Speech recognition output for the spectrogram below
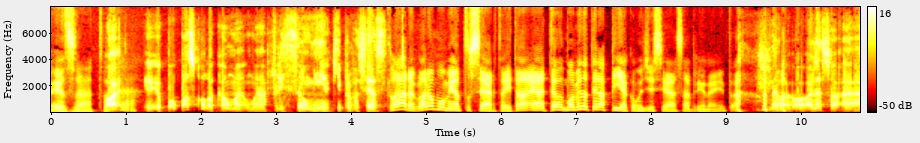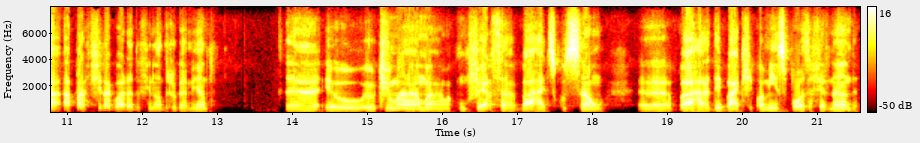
Exato. Olha, eu, posso colocar uma, uma aflição minha aqui para vocês? Claro, agora é o momento certo. Aí tá, é até o momento da terapia, como disse a Sabrina. Então. Não, olha só, a, a partir agora do final do julgamento, é, eu, eu tive uma, uma, uma conversa barra discussão é, barra debate com a minha esposa, Fernanda,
